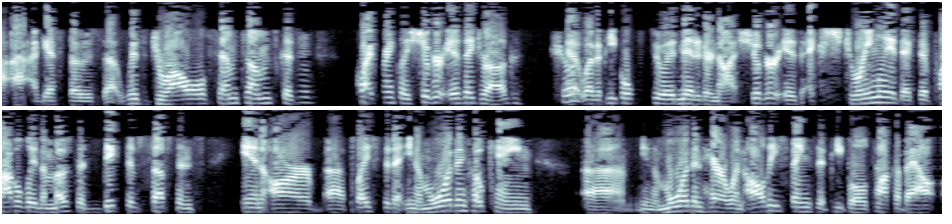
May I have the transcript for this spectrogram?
I, I guess those uh, withdrawal symptoms, because Mhm. quite frankly, sugar is a drug. Sure. Uh, whether people to admit it or not, sugar is extremely addictive, probably the most addictive substance in our uh, place today. You know, more than cocaine, uh, you know, more than heroin. All these things that people talk about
